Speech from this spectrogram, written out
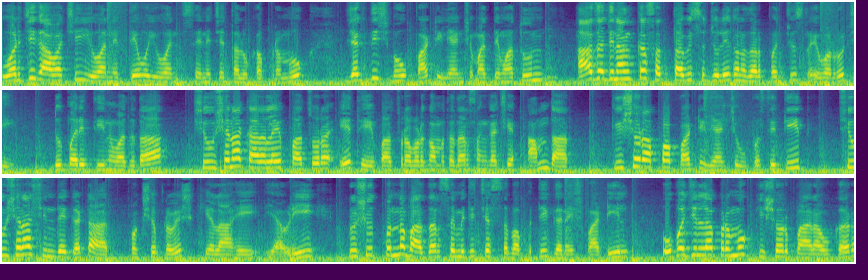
वरजी गावाचे युवा नेते व युवा सेनेचे तालुका प्रमुख जगदीश भाऊ पाटील यांच्या माध्यमातून आज दिनांक सत्तावीस जुलै दोन हजार पंचवीस रविवार रोजी दुपारी तीन वाजता शिवसेना कार्यालय पाचोरा येथे पाचोरा वडगाव मतदारसंघाचे आमदार किशोरप्पा पाटील यांच्या उपस्थितीत शिवसेना शिंदे गटात पक्षप्रवेश केला आहे. यावेळी कृषी उत्पन्न बाजार समितीचे सभापती गणेश पाटील उपजिल्हा प्रमुख किशोर पारावकर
